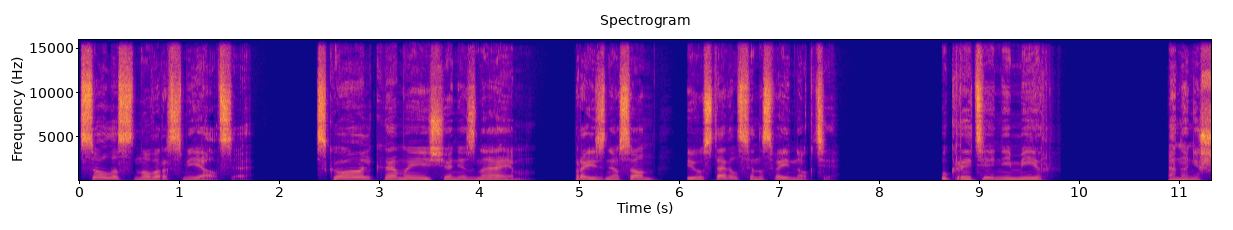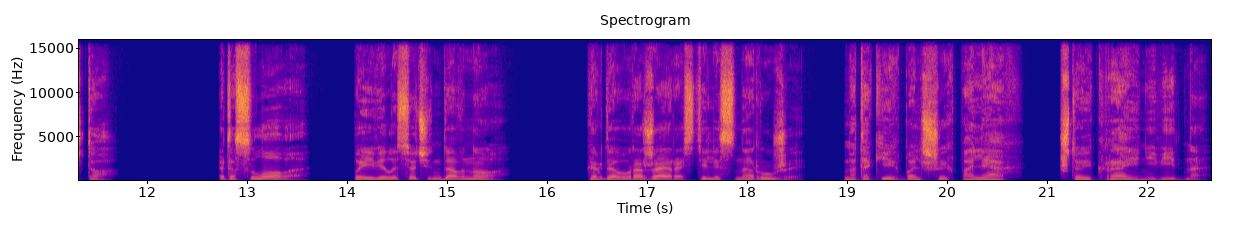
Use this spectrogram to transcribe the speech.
Соло снова рассмеялся. «Сколько мы еще не знаем», — произнес он и уставился на свои ногти. «Укрытие не мир, оно ничто. Это слово появилось очень давно, когда урожай растили снаружи, на таких больших полях, что и края не видно.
